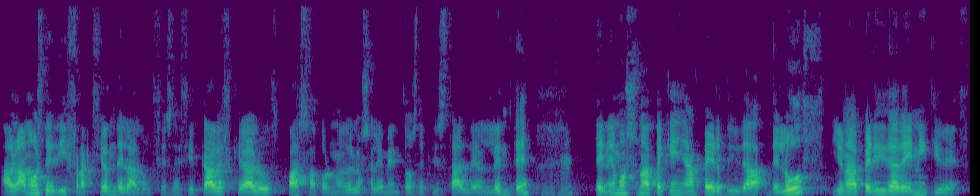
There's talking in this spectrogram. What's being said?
hablamos de difracción de la luz, es decir, cada vez que la luz pasa por uno de los elementos de cristal de la lente, tenemos una pequeña pérdida de luz y una pérdida de nitidez.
